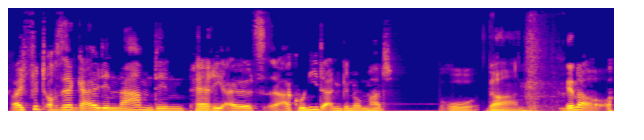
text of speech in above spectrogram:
Aber ich finde auch sehr geil den Namen, den Perry als äh, Akonide angenommen hat. Rodan. Genau.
